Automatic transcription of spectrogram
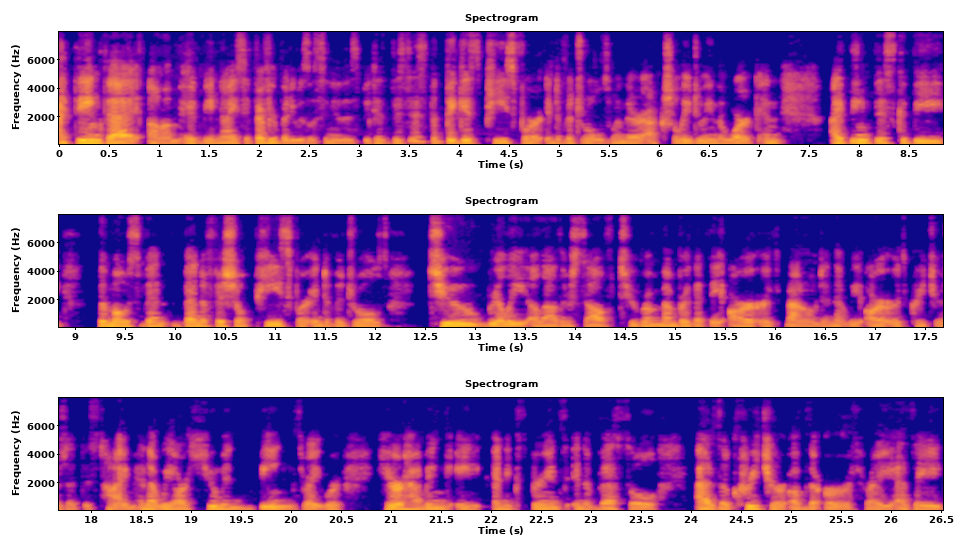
I think that um, it would be nice if everybody was listening to this because this is the biggest piece for individuals when they're actually doing the work. And I think this could be the most ben- beneficial piece for individuals to really allow themselves to remember that they are earthbound and that we are earth creatures at this time and that we are human beings, right? We're here having a an experience in a vessel as a creature of the earth, right? As a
